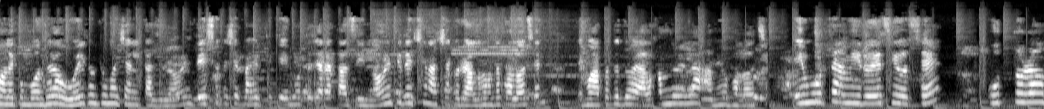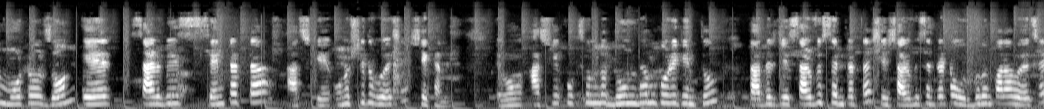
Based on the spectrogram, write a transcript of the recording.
আলাইকুম বন্ধুরা welcome to my channel Kazi Naren দেশ দেশের বাইরে থেকে এই মুহূর্তে যারা কাজী নরেনকে দেখছেন, আশা করি আল্লাহ ভালো আছেন এবং আপনাদের দোয়া আলহামদুলিল্লাহ আমিও ভালো আছি। এই মুহূর্তে আমি রয়েছি হচ্ছে উত্তরা মোটো জোন এর সার্ভিস সেন্টারটা আজকে অনুষ্ঠিত হয়েছে সেখানে। এবং আজকে খুব সুন্দর ধুমধাম করে কিন্তু তাদের যে সার্ভিস সেন্টারটা, সেই সার্ভিস সেন্টারটা উদ্বোধন করা হয়েছে।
